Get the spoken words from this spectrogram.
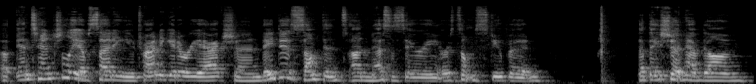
Uh, intentionally upsetting you, trying to get a reaction. They did something unnecessary or something stupid that they shouldn't have done.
